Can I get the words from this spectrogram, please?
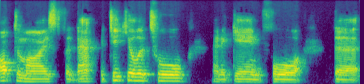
optimized for that particular tool, and again, for the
